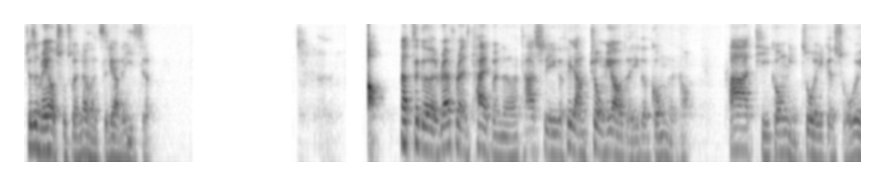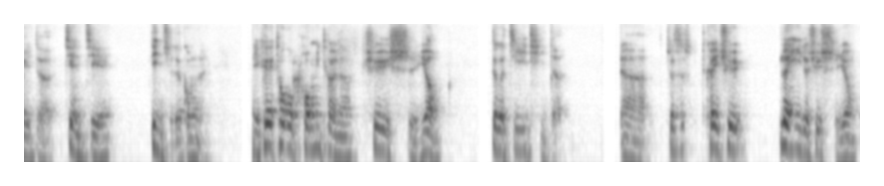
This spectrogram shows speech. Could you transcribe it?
就是没有储存任何资料的意思了。好，那这个 reference type 呢，它是一个非常重要的一个功能哦，它提供你做一个所谓的间接定值的功能，你可以透过 pointer 呢去使用。这个机体的，呃，就是可以去任意的去使用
